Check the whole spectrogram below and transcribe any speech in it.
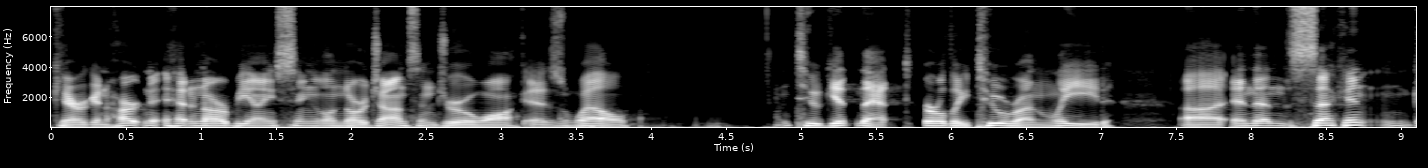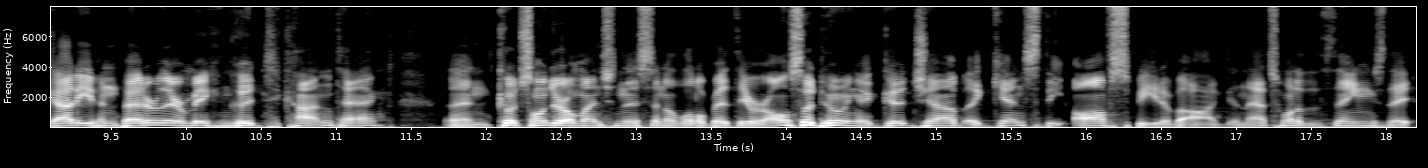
Kerrigan Hartnett had an RBI single, and Nora Johnson drew a walk as well to get that early two run lead. Uh, and then the second got even better. They were making good contact. And Coach Linder will mention this in a little bit. They were also doing a good job against the off speed of Ogden. That's one of the things that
